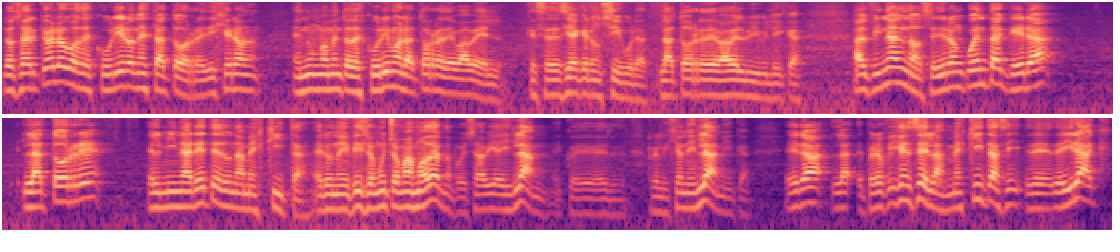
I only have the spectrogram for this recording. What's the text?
los arqueólogos descubrieron esta torre. Dijeron, en un momento descubrimos la torre de Babel, que se decía que era un sigurat, la torre de Babel bíblica. Al final no, se dieron cuenta que era la torre, el minarete de una mezquita. Era un edificio mucho más moderno, porque ya había Islam, eh, religión islámica. Era pero fíjense, las mezquitas de, Irak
